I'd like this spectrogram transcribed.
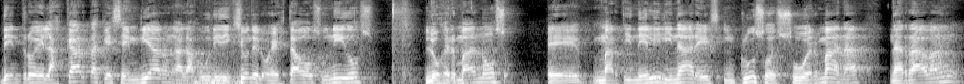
dentro de las cartas que se enviaron a la jurisdicción de los Estados Unidos, los hermanos eh, Martinelli y Linares, incluso su hermana, narraban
